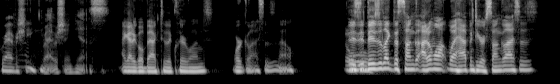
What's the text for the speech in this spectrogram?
Ravishing. ravishing yes I got to go back to the clear ones. Work glasses now. These, Ooh. are, these are like the sunglasses. I don't want what happened to your sunglasses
